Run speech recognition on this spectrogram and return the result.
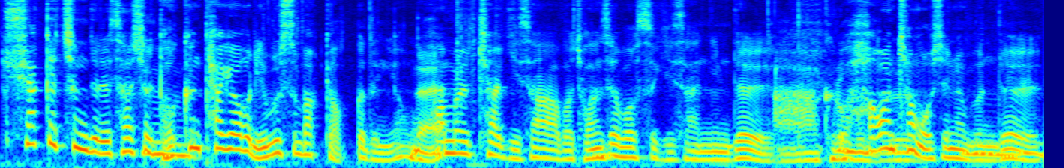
취약계층들이 사실 더큰 타격을 입을 수밖에 없거든요. 뭐 네. 화물차 기사, 뭐 전세버스 기사님들, 아 그런 뭐 학원차 분들. 모시는 분들.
